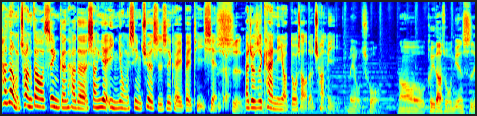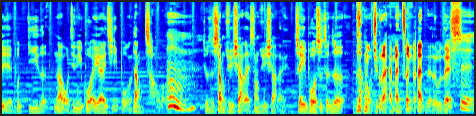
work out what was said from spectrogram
它这种创造性跟它的商业应用性确实是可以被体现的，是，那就是看你有多少的创意，没有错。然后科技大叔年事也不低了，那我经历过 AI 几波浪潮了，嗯，就是上去下来，上去下来，这一波是真的让我觉得还蛮震撼的，对不对？是，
